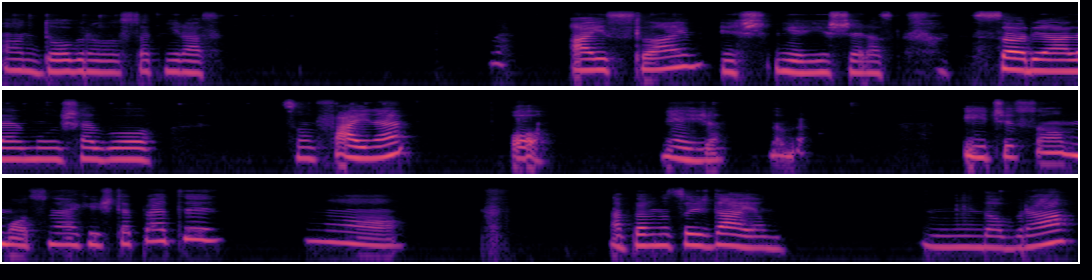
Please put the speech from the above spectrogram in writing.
A, dobra, ostatni raz. Ice slime? Jeszcze, nie, jeszcze raz. Sorry, ale muszę, bo są fajne. O, nieźle. Dobra. I czy są mocne jakieś tapety? No. Na pewno coś dają. Mm, Dobra.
